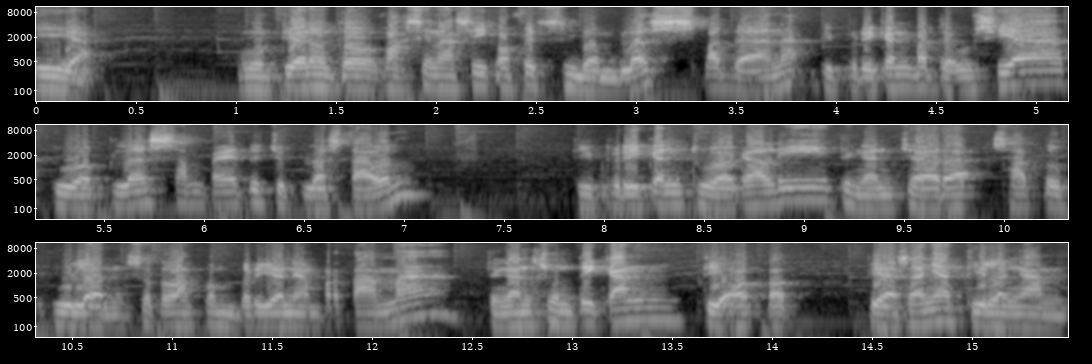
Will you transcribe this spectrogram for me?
Iya. Kemudian untuk vaksinasi COVID-19 pada anak diberikan pada usia 12 sampai 17 tahun. Diberikan dua kali dengan jarak satu bulan setelah pemberian yang pertama dengan suntikan di otot. Biasanya di lengan.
